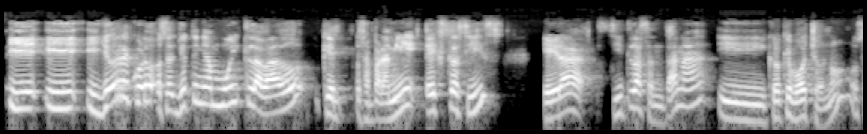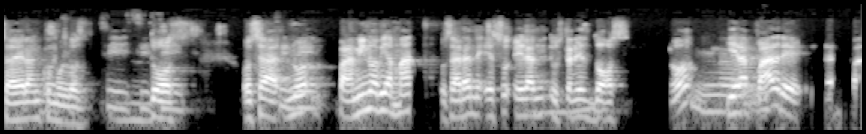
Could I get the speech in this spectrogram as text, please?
Y, y, y, yo recuerdo, o sea, yo tenía muy clavado que, o sea, para mí éxtasis era Citla Santana y creo que Bocho, ¿no? O sea, eran como Bocho. los sí, dos. O sea, no, para mí no había más, o sea, eran, eso, eran ustedes dos. ¿no? ¿no? Y era padre, era padre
